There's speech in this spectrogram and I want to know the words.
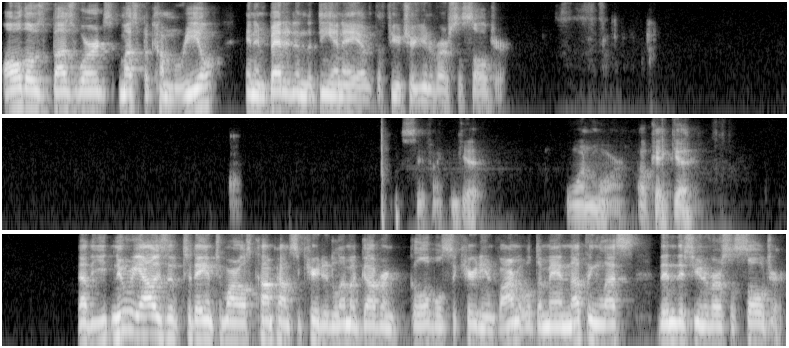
all those buzzwords must become real and embedded in the DNA of the future universal soldier. Let's see if I can get one more. Okay, good. Now, the new realities of today and tomorrow's compound security dilemma govern global security environment will demand nothing less than this universal soldier.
